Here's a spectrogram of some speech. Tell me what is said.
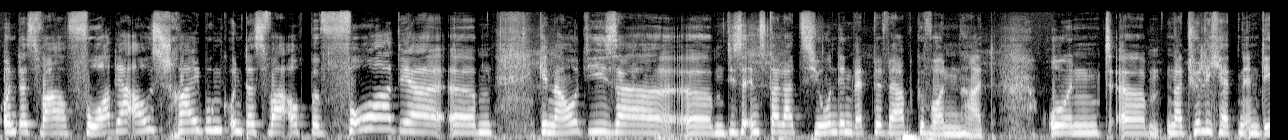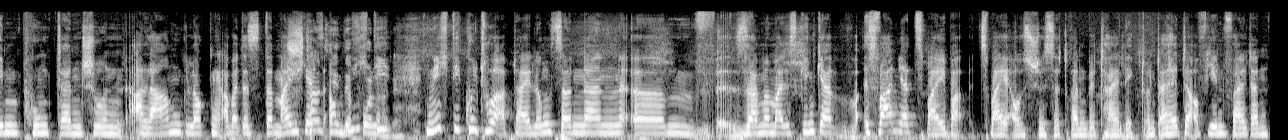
Und das war vor der Ausschreibung und das war auch bevor der ähm, genau dieser ähm, diese Installation den Wettbewerb gewonnen hat. Und ähm, natürlich hätten in dem Punkt dann schon Alarmglocken, aber das da meine ich jetzt auch nicht die, nicht die Kulturabteilung, sondern ähm, sagen wir mal, es ging ja, es waren ja zwei zwei Ausschüsse dran beteiligt und da hätte auf jeden Fall dann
